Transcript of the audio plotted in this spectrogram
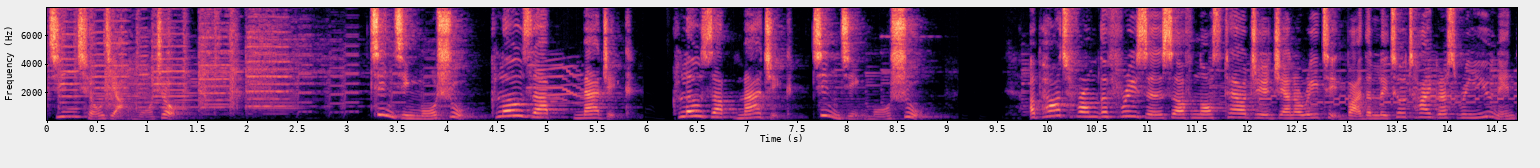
金球奖魔咒。 近景魔术 （Close Up Magic），Close Up Magic，近景魔术。Apart from the phrases of nostalgia generated by the Little Tigers reunion,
